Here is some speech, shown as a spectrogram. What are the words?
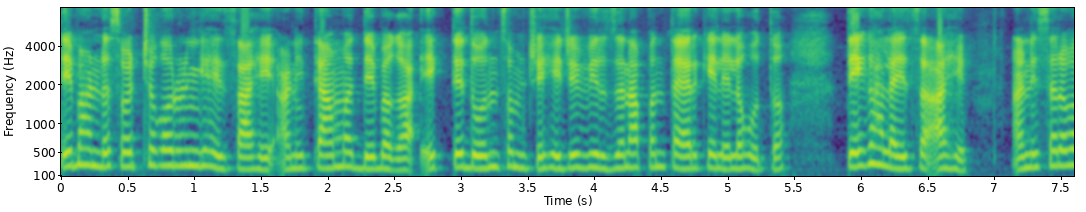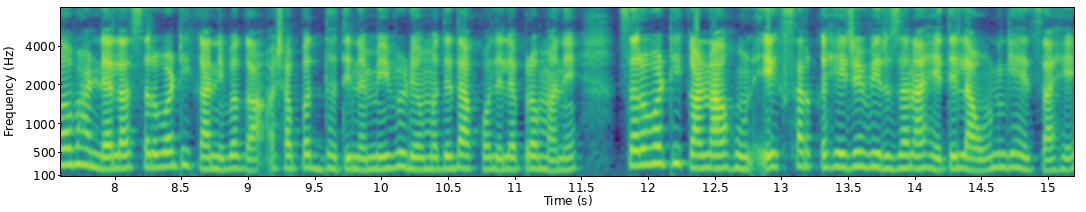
ते भांडं स्वच्छ करून घ्यायचं आहे आणि त्यामध्ये बघा एक ते दोन चमचे हे जे विरजन आपण तयार केलेलं होतं ते घालायचं आहे. आणि सर्व भांड्याला सर्व ठिकाणी बघा अशा पद्धतीने मी व्हिडिओमध्ये दाखवलेल्याप्रमाणे सर्व ठिकाणाहून एकसारखं हे जे विरजन आहे ते लावून घ्यायचं आहे.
